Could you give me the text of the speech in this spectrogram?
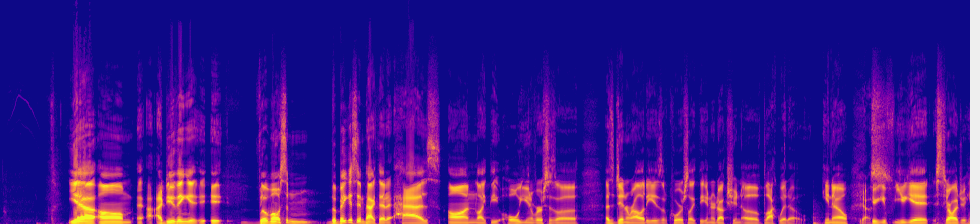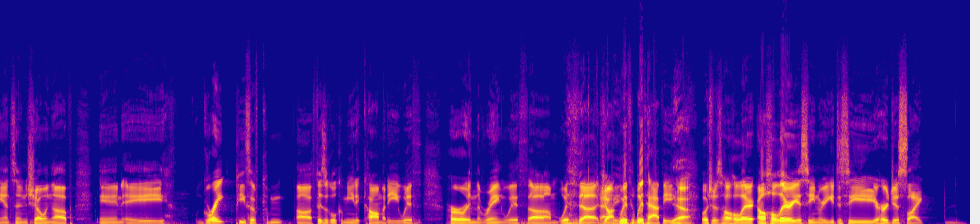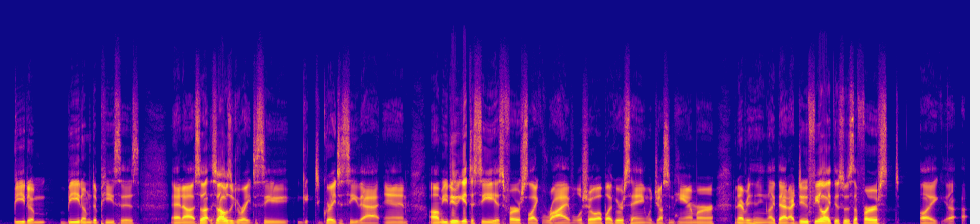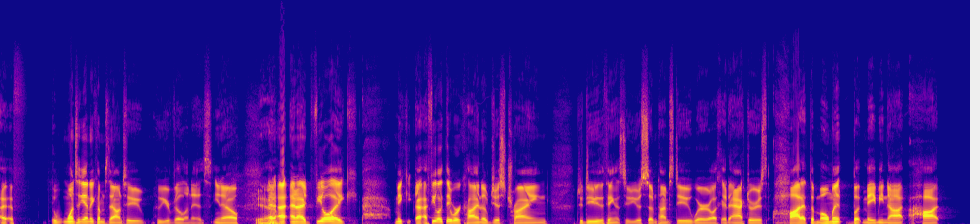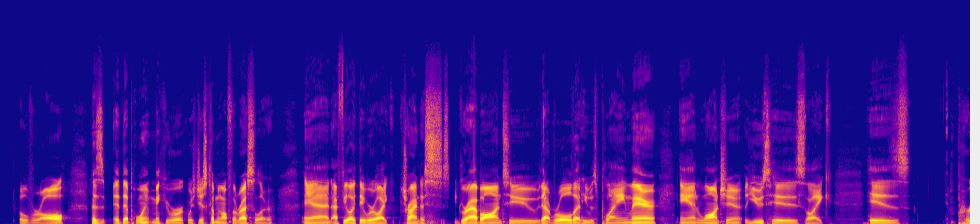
Yeah, um, I, do think it, it, it the most the biggest impact that it has on like the whole universe as a as a generality is of course like the introduction of Black Widow. You know, you, Yes. you get Scarlett Johansson showing up in a great piece of com- uh, physical comedic comedy with her in the ring with um, with uh, John Happy. with with Happy. Yeah. which was a, hilar- a hilarious scene where you get to see her just like beat him beat him to pieces. And uh, so that, so that was great to see great to see that. And um, you do get to see his first like rival show up like we were saying with Justin Hammer and everything like that. I do feel like this was the first like uh, I, I once again it comes down to who your villain is you know? Yeah. and I, and I feel like make I feel like they were kind of just trying to do the thing that studios sometimes do where like an actor is hot at the moment but maybe not hot overall because at that point Mickey Rourke was just coming off the wrestler and I feel like they were like trying to s- grab on to that role that he was playing there and launch him use his like his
